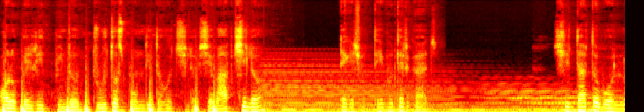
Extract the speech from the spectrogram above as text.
অরূপের হৃৎপিণ্ড দ্রুত স্পন্দিত হচ্ছিল। সে ভাবছিল এটা কি সত্যিই ভূতের কাজ? সিদ্ধার্থ বলল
